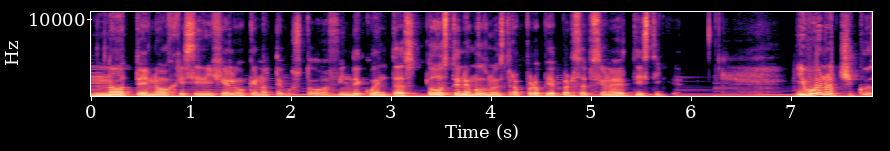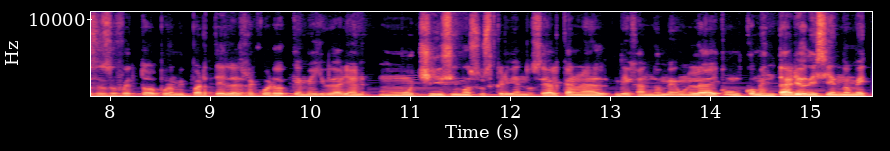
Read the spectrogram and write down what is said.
no te enojes si dije algo que no te gustó. A fin de cuentas, todos tenemos nuestra propia percepción artística. Y bueno chicos, eso fue todo por mi parte. Les recuerdo que me ayudarían muchísimo suscribiéndose al canal, dejándome un like, un comentario diciéndome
